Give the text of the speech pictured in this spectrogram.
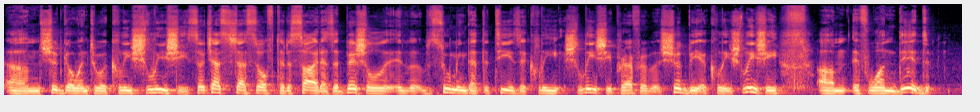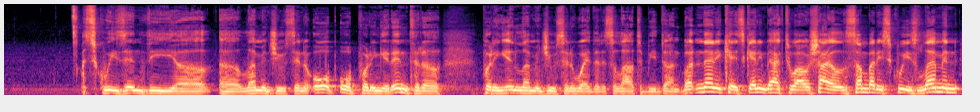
um, should go into a kli. So just, just off to the side as a bishul, assuming that the tea is a kli preferably should be a kli. Um, if one did squeeze in the uh, uh, lemon juice in, or, or putting it into the putting in lemon juice in a way that it's allowed to be done. But in any case, getting back to our shayla, somebody squeezed lemon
